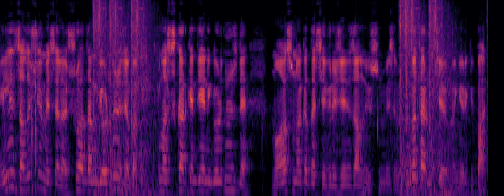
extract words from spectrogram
Eliniz alışıyor mesela şu adam gördünüz ya bak buna sıkarken diğerini gördüğünüzde mouse'u ne kadar çevireceğinizi anlıyorsun mesela. Bu kadar mı çevirmen gerekiyor? Bak.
